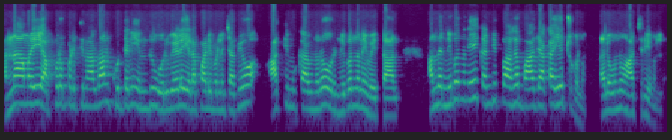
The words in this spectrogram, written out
அண்ணாமலையை அப்புறப்படுத்தினால்தான் கூட்டணி என்று ஒருவேளை எடப்பாடி பழனிசாமியோ அதிமுகவினரோ ஒரு நிபந்தனை வைத்தால் அந்த நிபந்தனையை கண்டிப்பாக பாஜக ஏற்றுக்கொள்ளும். அதுல ஒன்றும் ஆச்சரியம் இல்லை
